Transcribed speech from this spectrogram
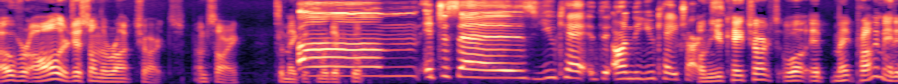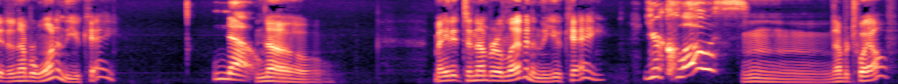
overall or just on the rock charts? I'm sorry to make this more difficult. um it just says uk the, on the uk charts On the UK charts, well, it may, probably made it to number one in the UK. no No. Made it to number 11 in the UK. You're close. Mm, number 12?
